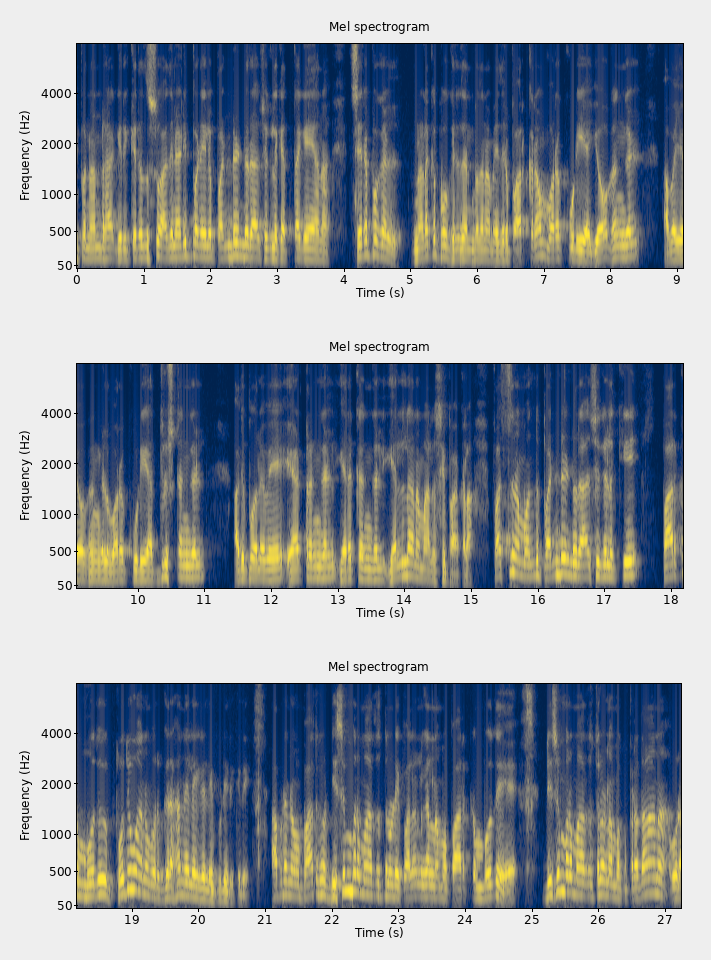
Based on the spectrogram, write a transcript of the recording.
இப்போ நன்றாக இருக்கிறது. ஸோ அதன் அடிப்படையில் பன்னிரெண்டு ராசிகளுக்கு எத்தகையான சிறப்புகள் நடக்கப் போகிறது என்பதை நாம் எதிர்பார்க்கிறோம். வரக்கூடிய யோகங்கள் அவயோகங்கள் வரக்கூடிய அதிருஷ்டங்கள் அது போலவே ஏற்றங்கள் இறக்கங்கள் எல்லாம் நம்ம அலசி பார்க்கலாம். ஃபர்ஸ்ட் நம்ம வந்து பன்னெண்டு ராசிகளுக்கு பார்க்கும்போது பொதுவான ஒரு கிரக நிலைகள் எப்படி இருக்குது? அப்படி நம்ம பார்த்துக்கோ டிசம்பர் மாதத்தினுடைய பலன்கள் நம்ம பார்க்கும்போது டிசம்பர் மாதத்தில் நமக்கு பிரதான ஒரு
